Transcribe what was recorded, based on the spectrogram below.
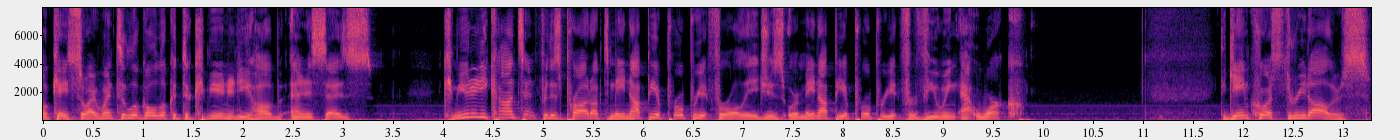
Okay, so I went to lo- go look at the community hub, and it says community content for this product may not be appropriate for all ages, or may not be appropriate for viewing at work. The game costs three dollars.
